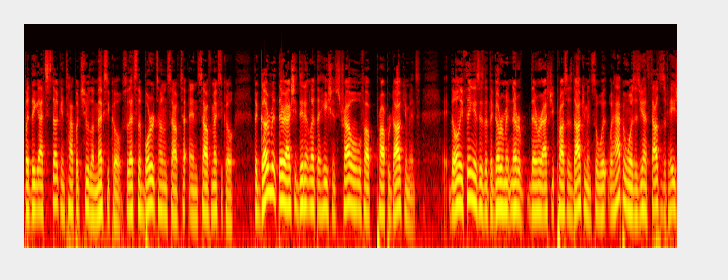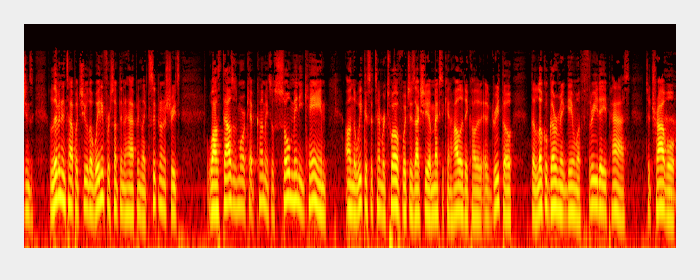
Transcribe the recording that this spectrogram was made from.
but they got stuck in Tapachula, Mexico. So that's the border town in South in South Mexico. The government there actually didn't let the Haitians travel without proper documents. The only thing is, is that the government never, never actually processed documents. So what, what happened was, is you had thousands of Haitians living in Tapachula, waiting for something to happen, like sleeping on the streets, while thousands more kept coming. So, so many came on the week of September 12th, which is actually a Mexican holiday called El Grito. The local government gave them a three day pass to travel,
